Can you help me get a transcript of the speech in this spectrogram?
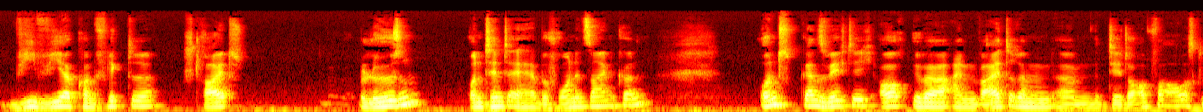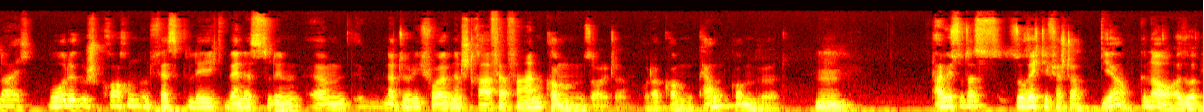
wie wir Konflikte, Streit lösen und hinterher befreundet sein können. Und ganz wichtig, auch über einen weiteren ähm, Täter-Opfer-Ausgleich wurde gesprochen und festgelegt, wenn es zu den ähm, natürlich folgenden Strafverfahren kommen sollte oder kommen kann, kommen wird. Hm. Habe ich so das so richtig verstanden? Ja, genau. Also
